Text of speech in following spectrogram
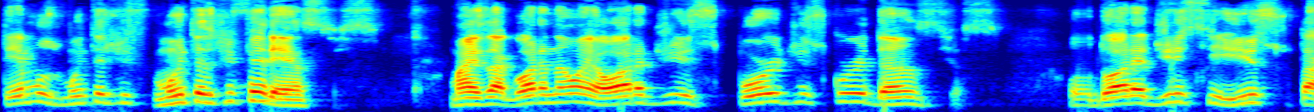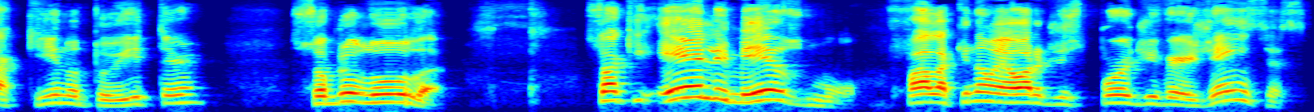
Temos muitas, muitas diferenças, mas agora não é hora de expor discordâncias. O Dória disse isso, está aqui no Twitter, sobre o Lula. Só que ele mesmo fala que não é hora de expor divergências,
